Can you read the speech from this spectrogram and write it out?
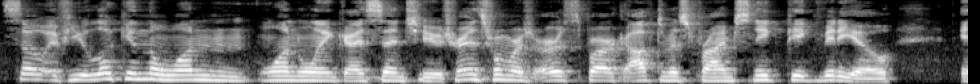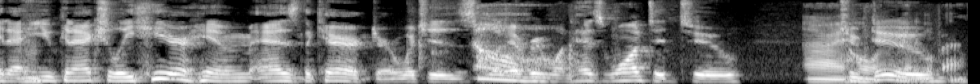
So if you look in the one one link I sent you, Transformers Earthspark Optimus Prime sneak peek video, it Mm-hmm. you can actually hear him as the character, which is Oh. what everyone has wanted to right, to on, do. go back.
